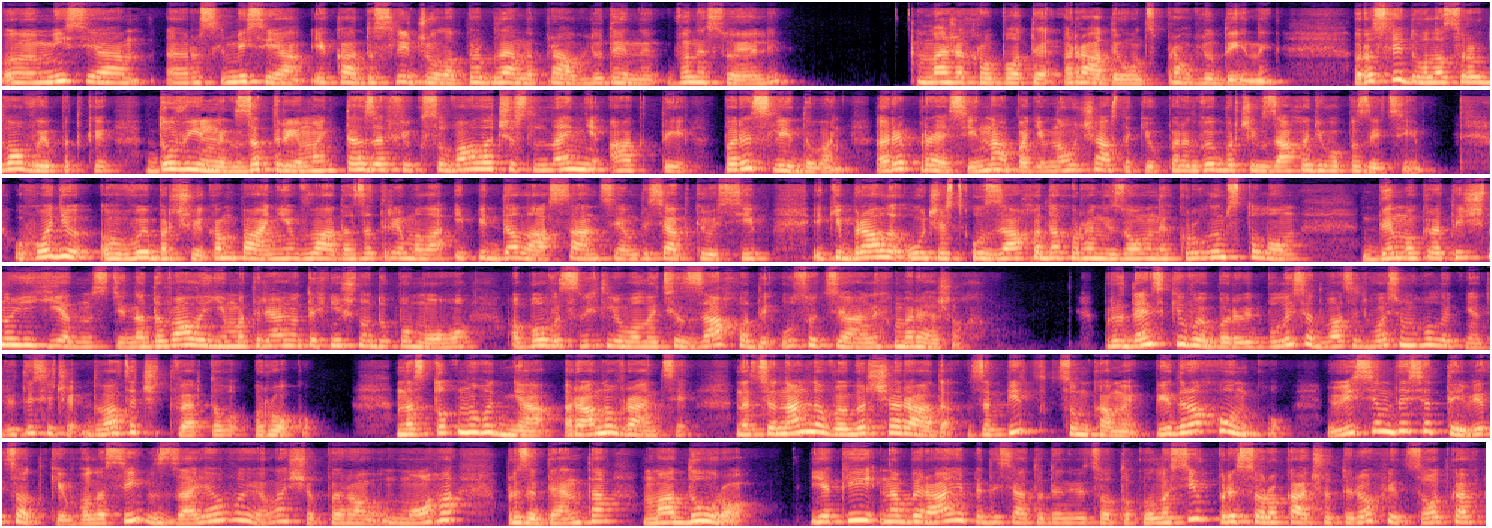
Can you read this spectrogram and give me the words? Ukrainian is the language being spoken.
Е, Місія, е, місія, яка досліджувала проблеми прав людини в Венесуелі в межах роботи Ради ООН з прав людини, розслідувала 42 випадки довільних затримань та зафіксувала численні акти переслідувань, репресій, нападів на учасників передвиборчих заходів опозиції. У ході виборчої кампанії влада затримала і піддала санкціям десятки осіб, які брали участь у заходах, організованих круглим столом демократичної єдності, надавали їм матеріально-технічну допомогу або висвітлювали ці заходи у соціальних мережах. Президентські вибори відбулися 28 липня 2024 року. Наступного дня, рано вранці, Національна виборча рада за підсумками підрахунку 80% голосів заявила, що перемога президента Мадуро, який набирає 51% голосів при 44%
